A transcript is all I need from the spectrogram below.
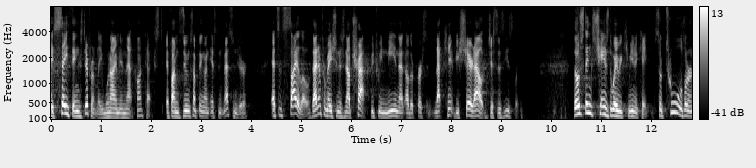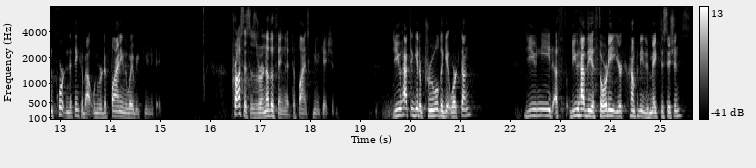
I say things differently when I'm in that context. If I'm doing something on instant messenger, it's a silo. That information is now trapped between me and that other person. That can't be shared out just as easily. Those things change the way we communicate. So tools are important to think about when we're defining the way we communicate. Processes are another thing that defines communication. Do you have to get approval to get work done? Do you, need a, do you have the authority at your company to make decisions?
